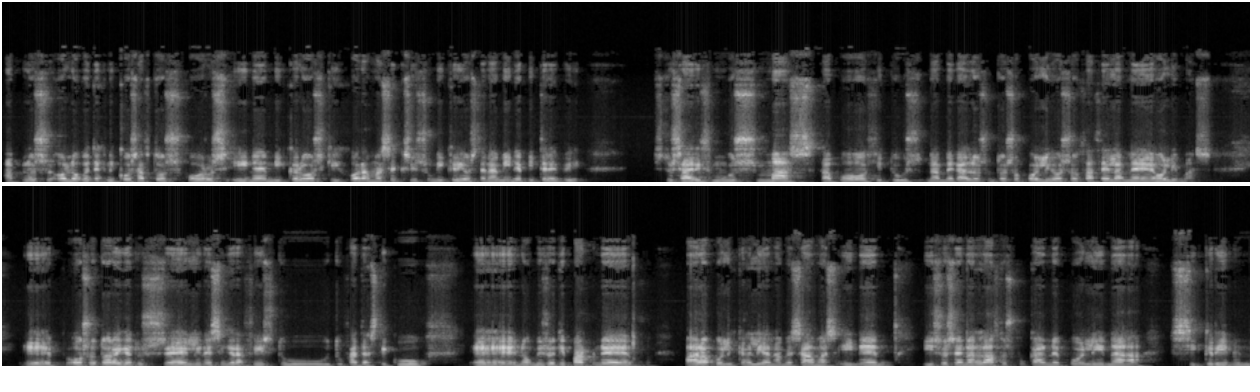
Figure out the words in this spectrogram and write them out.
Απλώς ο λογοτεχνικός αυτός χώρος είναι μικρός και η χώρα μας εξίσου μικρή ώστε να μην επιτρέπει στους αριθμούς μας, θα πω όχι τους, να μεγαλώσουν τόσο πολύ όσο θα θέλαμε όλοι μας. Ε, όσο τώρα για τους Έλληνες συγγραφείς του, του φανταστικού, ε, νομίζω ότι υπάρχουν πάρα πολύ καλοί ανάμεσά μας. Είναι ίσως ένα λάθος που κάνουν πολλοί να συγκρίνουν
